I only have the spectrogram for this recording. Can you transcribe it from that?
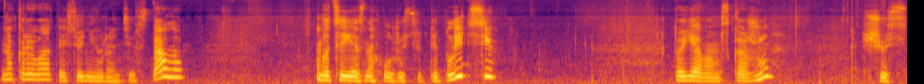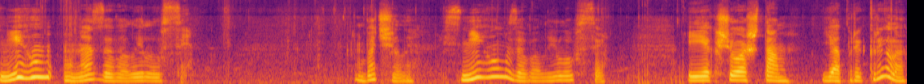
накривати, а сьогодні вранці встала, бо це я знаходжусь у теплиці, то я вам скажу, що снігом у нас завалило все. Бачили? Снігом завалило все. І якщо аж там я прикрила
